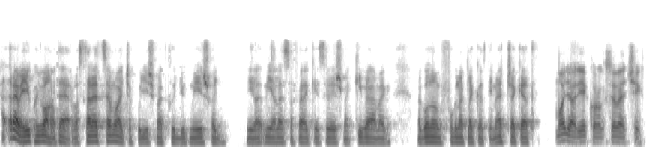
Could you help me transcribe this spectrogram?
Hát reméljük, hogy van terv, aztán egyszer majd csak úgy is megtudjuk mi is, hogy milyen lesz a felkészülés, meg kivel, meg, meg gondolom fognak lekötni meccseket. Magyar Jégkorong Szövetség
